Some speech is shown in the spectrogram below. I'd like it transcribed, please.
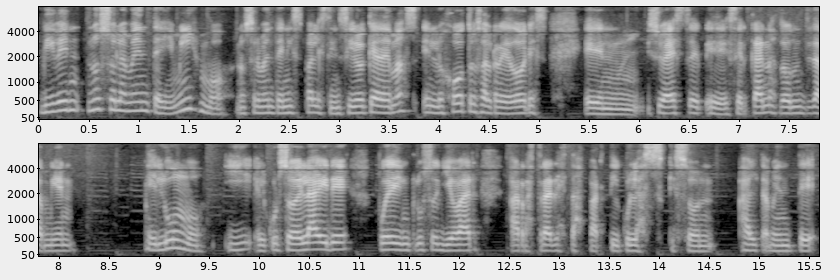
viven no solamente ahí mismo, no solamente en East Palestine, sino que además en los otros alrededores, en ciudades eh, cercanas donde también el humo y el curso del aire puede incluso llevar a arrastrar estas partículas que son altamente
